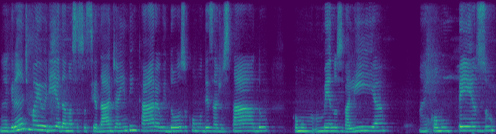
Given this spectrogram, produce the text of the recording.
a grande maioria da nossa sociedade ainda encara o idoso como desajustado, como menos-valia, né, como um peso.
